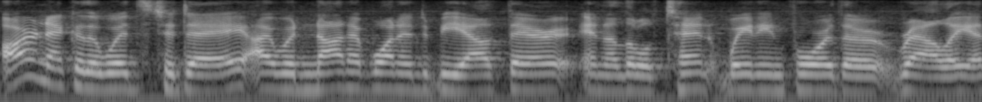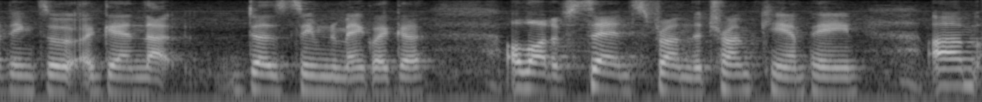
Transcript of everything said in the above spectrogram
our neck of the woods today, I would not have wanted to be out there in a little tent waiting for the rally. I think so. Again, that does seem to make like a, a lot of sense from the Trump campaign. Um,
